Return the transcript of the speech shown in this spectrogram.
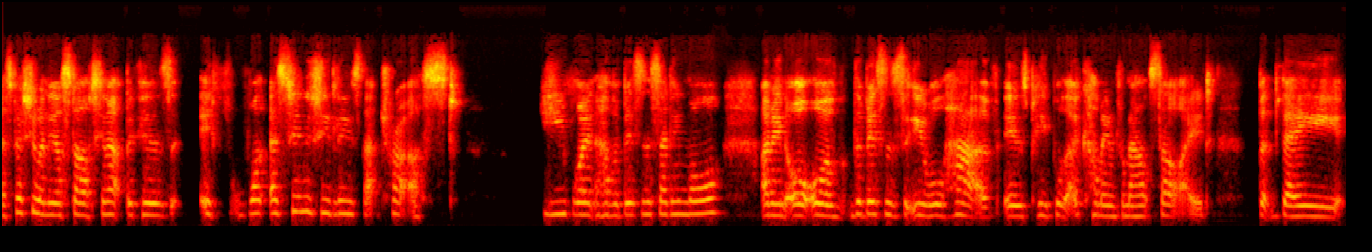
especially when you're starting up. Because if as soon as you lose that trust, you won't have a business anymore. I mean, or, or the business that you will have is people that are coming from outside, but they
